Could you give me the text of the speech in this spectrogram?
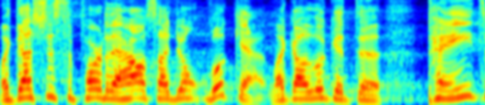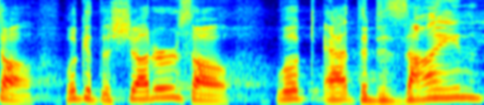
Like, that's just the part of the house I don't look at. Like, I'll look at the paint, I'll look at the shutters, I'll look at the design,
